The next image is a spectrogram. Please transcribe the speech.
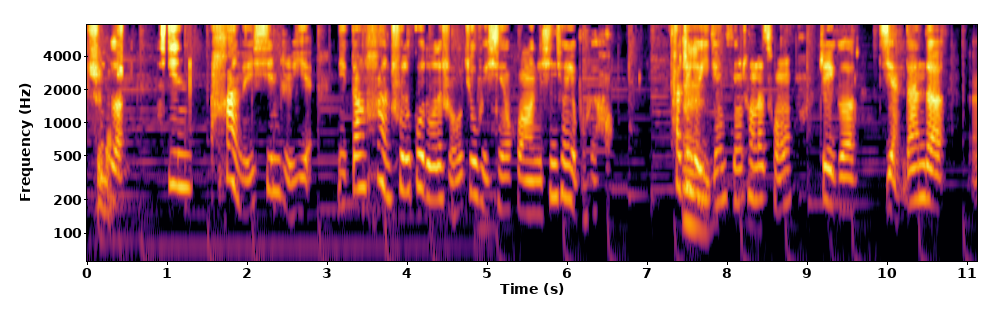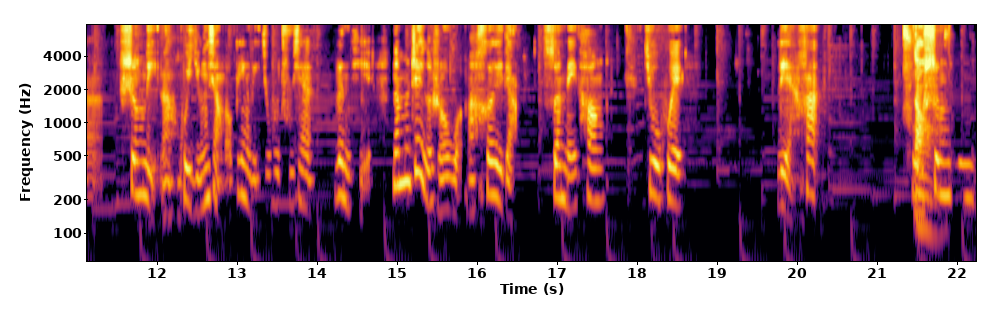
是的。这个心汗为心之液，你当汗出的过多的时候，就会心慌，你心情也不会好。它这个已经形成了从这个。简单的呃生理呢，会影响到病理，就会出现问题。那么这个时候我们喝一点酸梅汤，就会敛汗出生津。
